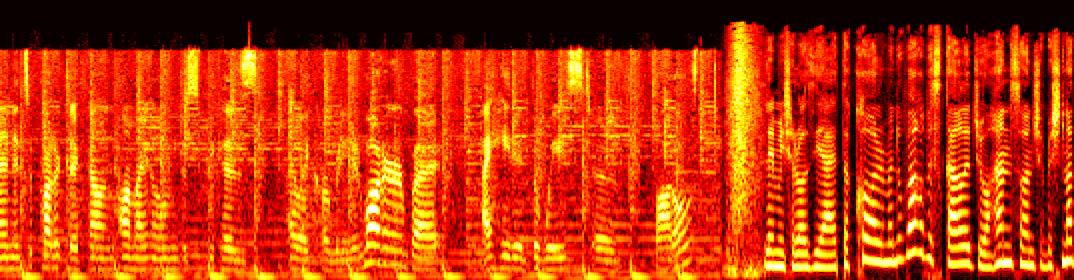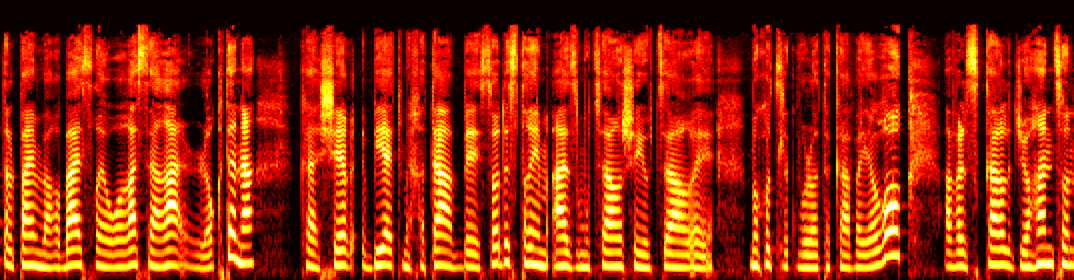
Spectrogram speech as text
and it's a product I found on my own just because I like carbonated water, but I hated the waste of bottles. למי שלא זיהה את הכל, מדובר בסקרלט ג'והנסון שבשנת 2014 עוררה סערה לא קטנה, כאשר הביעה את תמיכתה בסודה סטרים, אז מוצר שיוצר אה, מחוץ לגבולות הקו הירוק, אבל סקרלט ג'והנסון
